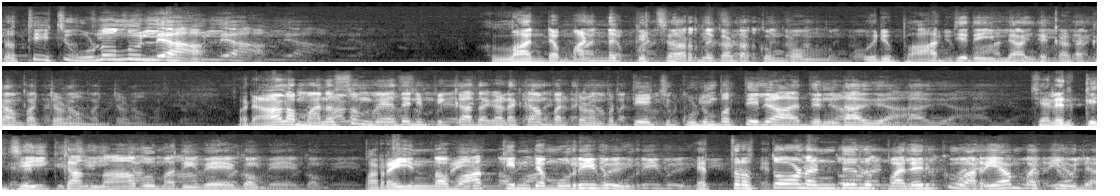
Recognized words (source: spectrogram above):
പ്രത്യേകിച്ച് ഗുണമൊന്നുമില്ല. അള്ളാന്റെ മണ്ണുക്ക് ചേർന്ന് കിടക്കുമ്പം ഒരു ബാധ്യതയില്ലാണ്ട് കിടക്കാൻ പറ്റണം. ഒരാളെ മനസ്സും വേദനിപ്പിക്കാതെ കിടക്കാൻ പറ്റണം. പ്രത്യേകിച്ച് കുടുംബത്തിൽ അതുണ്ടാകുക ചിലർക്ക് ജയിക്കാൻ നാവ് മതി വേഗം പറയുന്ന വാക്കിന്റെ മുറിവ് എത്രത്തോളം ഉണ്ട് എന്ന് പലർക്കും അറിയാൻ പറ്റൂല.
